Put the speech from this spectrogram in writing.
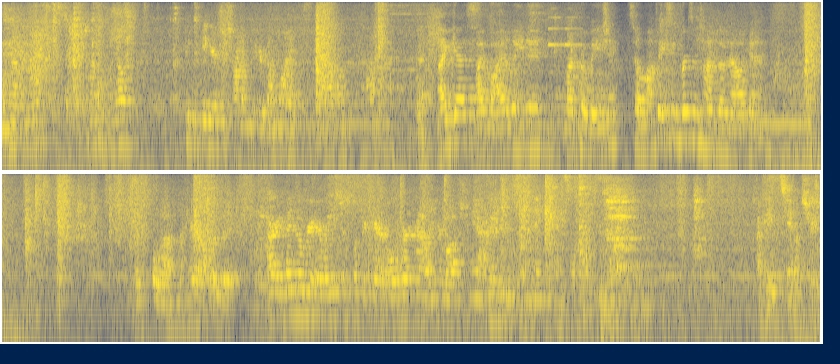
nothing else, step back anything else. Pick fingers and try to figure it online. Um, uh, I guess I violated my probation, so I'm facing prison time though now again. Let's pull out my hair out with it. All right, bend over your airways, just flip your hair over, kind of like you're washing it. I'm gonna do the same thing and so. Okay, stand up straight.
